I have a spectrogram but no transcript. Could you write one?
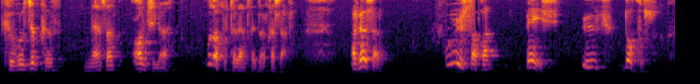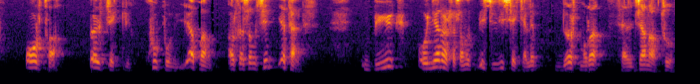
Kıvılcım Kız Nevzat Avcı'yla. Bu da taydır arkadaşlar. Arkadaşlar bu 3 safkan 5, 3, 9 orta ölçekli kupon yapan arkadaşlarımız için yeterlidir. Büyük oynayan arkadaşlarımız bir çizgi çekelim. 4 numara Selcan Hatun.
